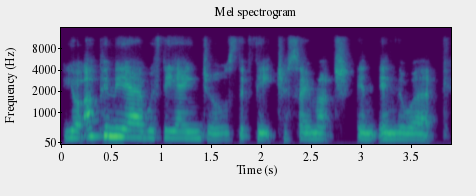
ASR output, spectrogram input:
You're up in the air with the angels that feature so much in, in the work.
